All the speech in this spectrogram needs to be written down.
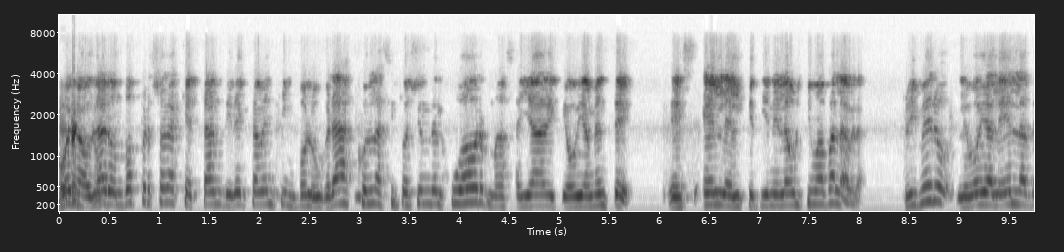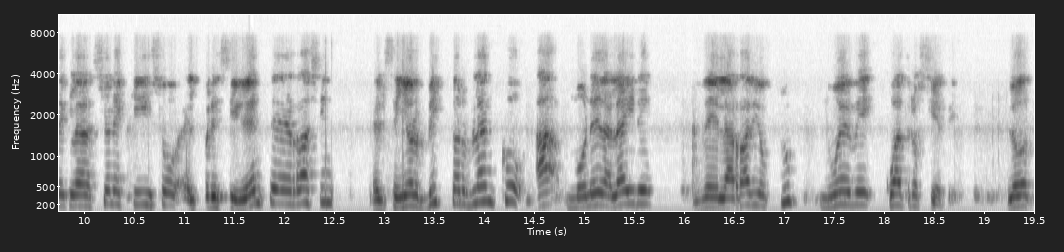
bueno, hablaron dos personas que están directamente involucradas con la situación del jugador, más allá de que obviamente es él el que tiene la última palabra. Primero le voy a leer las declaraciones que hizo el presidente de Racing, el señor Víctor Blanco, a Moneda al Aire de la Radio Club 947. Lo,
